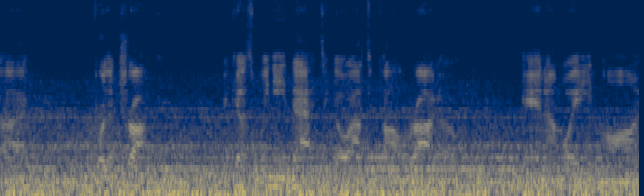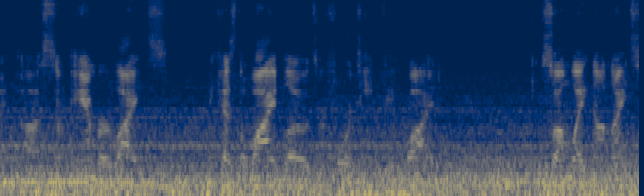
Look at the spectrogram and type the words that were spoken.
uh, for the truck because we need that to go out to Colorado. And I'm waiting on uh, some amber lights because the wide loads are 14 feet wide. So I'm waiting on lights.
